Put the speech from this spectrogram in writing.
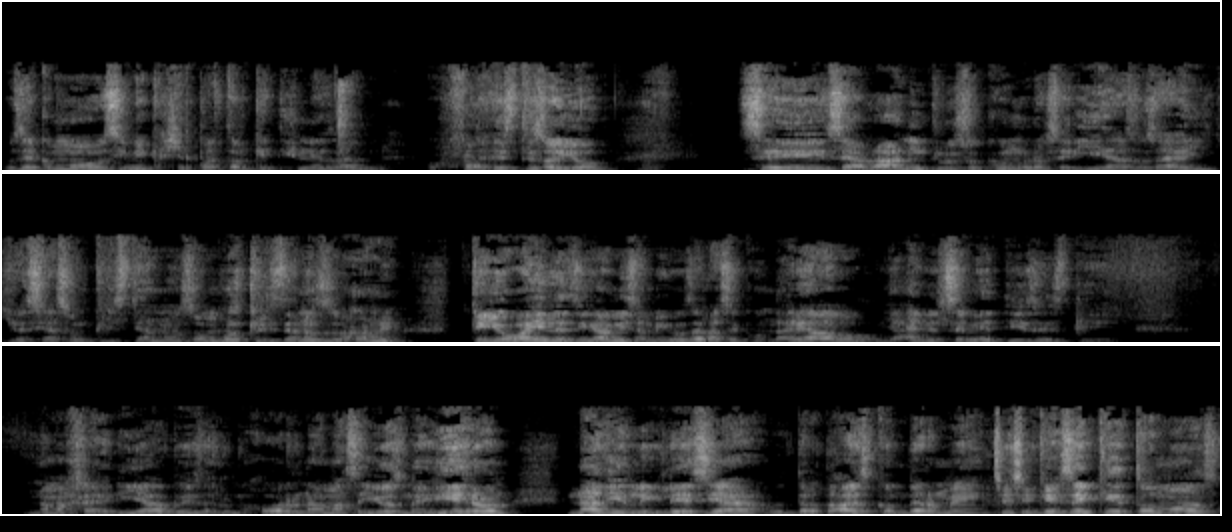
O sea, como si me cae el pastor que tiene, o sea, este soy yo. Se, se hablaban incluso con groserías, o sea, y yo decía, son cristianos, somos cristianos, se supone. Que yo vaya y les diga a mis amigos de la secundaria o ya en el Cebetis, este, una majadería, pues a lo mejor nada más ellos me vieron, nadie en la iglesia, trataba de esconderme. Sí, sí. Que sé que de todos modos,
